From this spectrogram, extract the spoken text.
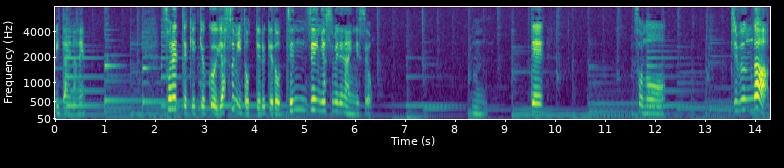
みたいなね。それって結局休み取ってるけど全然休めれないんですよ。うん、でその自分が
